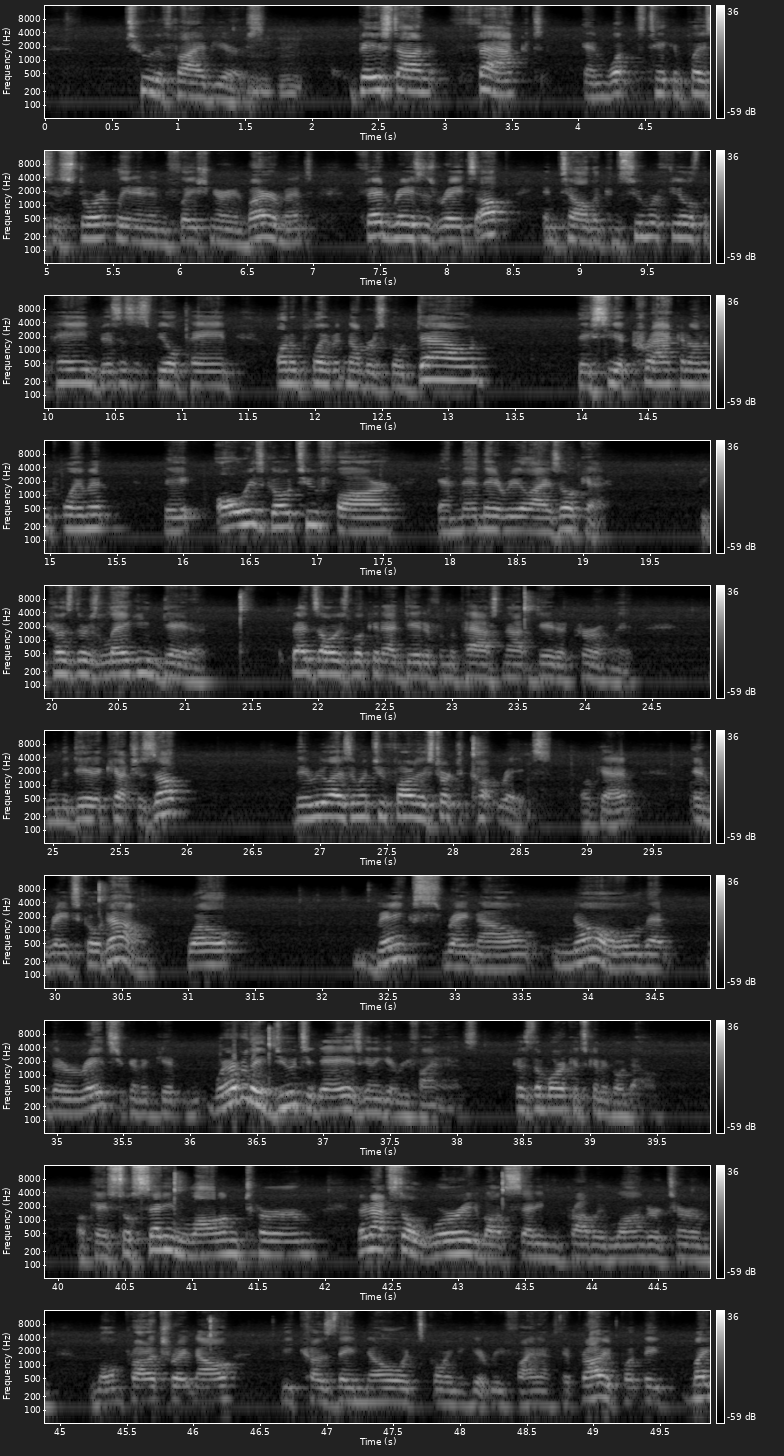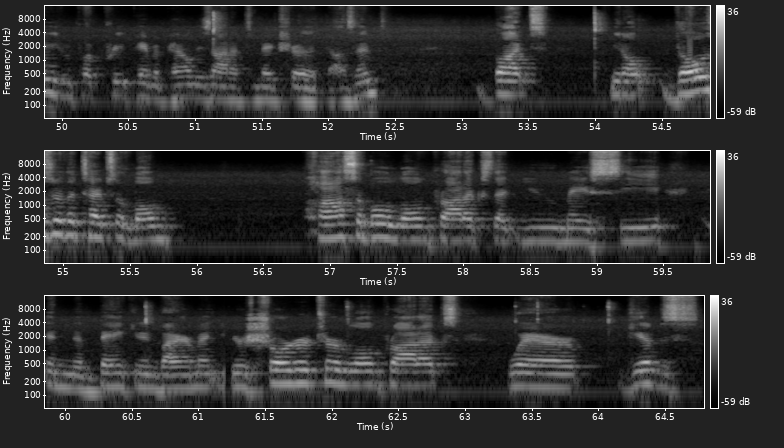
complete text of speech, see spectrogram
two to five years. Mm-hmm. Based on fact and what's taken place historically in an inflationary environment, Fed raises rates up until the consumer feels the pain, businesses feel pain, unemployment numbers go down, they see a crack in unemployment, they always go too far, and then they realize, okay, because there's lagging data. Fed's always looking at data from the past, not data currently. When the data catches up, they realize they went too far, they start to cut rates, okay? And rates go down. Well, banks right now know that their rates are going to get whatever they do today is going to get refinanced because the market's going to go down. Okay, so setting long term, they're not still worried about setting probably longer term loan products right now because they know it's going to get refinanced. They probably put they might even put prepayment penalties on it to make sure that it doesn't. But you know, those are the types of loan possible loan products that you may see in the banking environment. Your shorter term loan products where gives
